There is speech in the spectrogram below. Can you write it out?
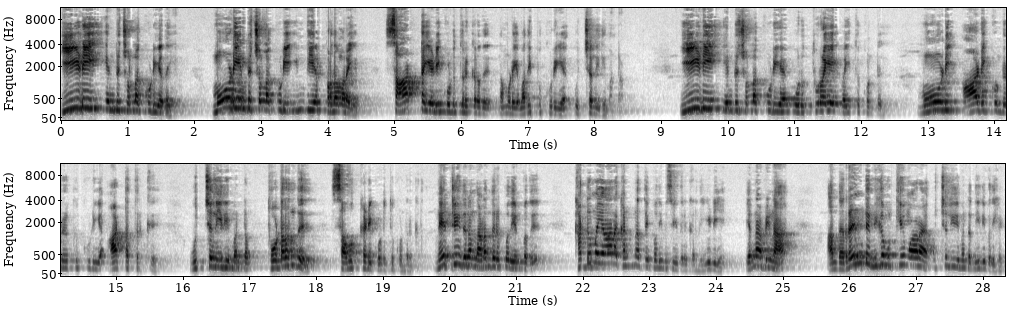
ஈடி என்று சொல்லக்கூடியதையும் மோடி என்று சொல்லக்கூடிய இந்திய பிரதமரையும் சாட்டையடி கொடுத்திருக்கிறது நம்முடைய மதிப்புக்குரிய உச்ச நீதிமன்றம். ஈடி என்று சொல்லக்கூடிய ஒரு துறையை வைத்துக்கொண்டு மோடி ஆடிக்கொண்டிருக்கக்கூடிய ஆட்டத்திற்கு உச்ச நீதிமன்றம் தொடர்ந்து சவுக்கடி கொடுத்து கொண்டிருக்கிறது. நேற்றைய தினம் நடந்திருப்பது என்பது கடுமையான கண்டனத்தை பதிவு செய்திருக்கிறது இடியை. என்ன அப்படின்னா அந்த ரெண்டு மிக முக்கியமான உச்ச நீதிமன்ற நீதிபதிகள்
